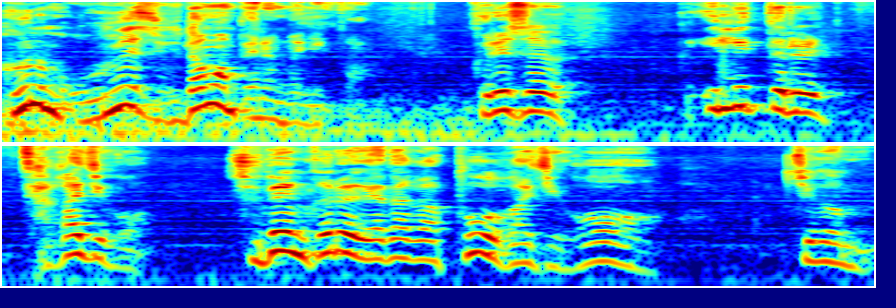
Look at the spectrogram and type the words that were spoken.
그거는 뭐 우유에서 유당만 빼는 거니까. 그래서 그 1리터를 사가지고 수된 그릇에다가 부어가지고 지금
